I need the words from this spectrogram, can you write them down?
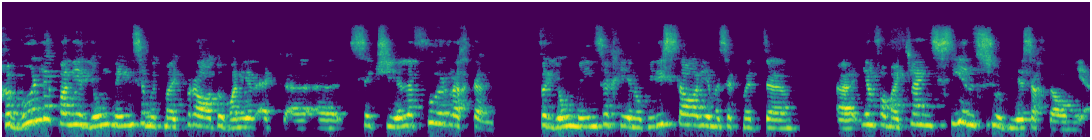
Gewoonlik wanneer jong mense met my praat of wanneer ek 'n uh, eh, uh, eh, seksuele voorligting vir jong mense gee en op hierdie stadium is ek met 'n uh, uh, een van my klein seuns so besig daarmee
